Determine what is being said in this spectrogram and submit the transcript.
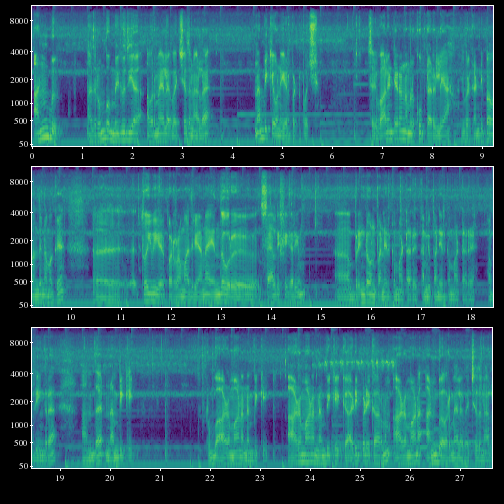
அன்பு அது ரொம்ப மிகுதியாக அவர் மேலே வச்சதுனால நம்பிக்கை ஒன்று ஏற்பட்டு போச்சு. சரி வாலண்டியராக நம்மளை கூப்பிட்டாரு இல்லையா? இவர் கண்டிப்பாக வந்து நமக்கு தொய்வு ஏற்படுற மாதிரியான எந்த ஒரு சேல்ரி ஃபிகரையும் பிரிங் டவுன் பண்ணியிருக்க மாட்டார் கம்மி பண்ணியிருக்க மாட்டார் அப்படிங்கிற அந்த நம்பிக்கை. ரொம்ப ஆழமான நம்பிக்கை. ஆழமான நம்பிக்கைக்கு அடிப்படை காரணம் ஆழமான அன்பு அவர் மேலே வச்சதுனால.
